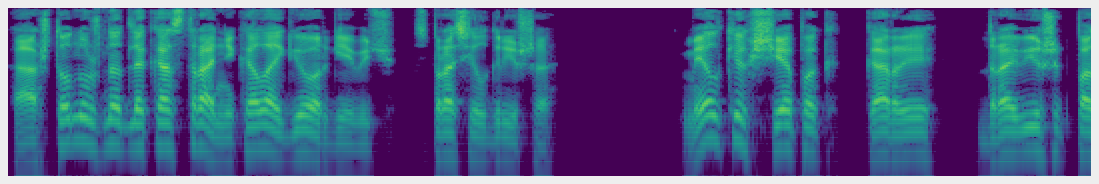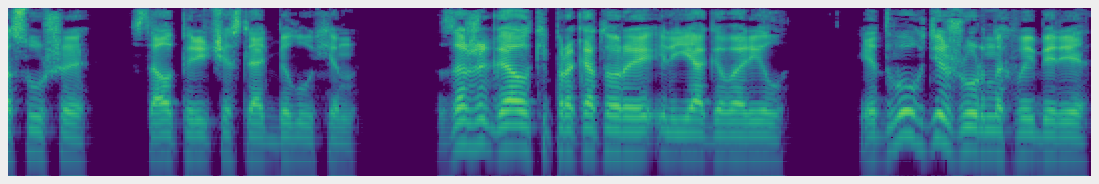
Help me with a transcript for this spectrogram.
«А что нужно для костра, Николай Георгиевич?» — спросил Гриша. «Мелких щепок, коры, дровишек по суше», — стал перечислять Белухин. «Зажигалки, про которые Илья говорил. И двух дежурных выбери,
